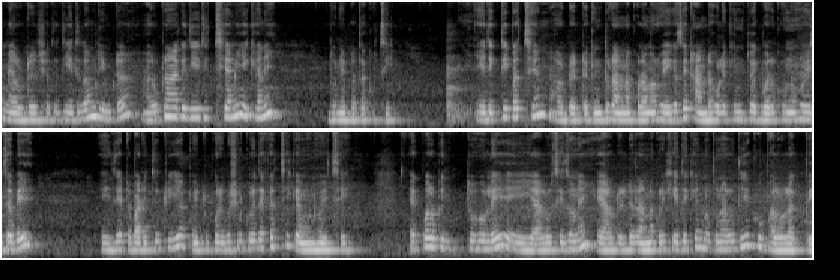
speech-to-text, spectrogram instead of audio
আমি আর ওটার সাথে দিয়ে দিলাম ডিমটা, আর ওটার আগে দিয়ে দিচ্ছি আমি এখানে ধনে পাতা কুচি। এই দেখতেই পাচ্ছেন, আর ডালটা কিন্তু রান্না করা আমার হয়ে গেছে, ঠান্ডা হলে কিন্তু একবার ঘন হয়ে যাবে। এই যে একটা বাড়িতে উঠিয়ে আপনি একটু পরিবেশন করে দেখাচ্ছি কেমন হয়েছে। একবারও কিন্তু হলে এই আলু সিজনে এই আলু ডালটা রান্না করে খেয়ে দেখেন, নতুন আলু দিয়ে খুব ভালো লাগবে।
